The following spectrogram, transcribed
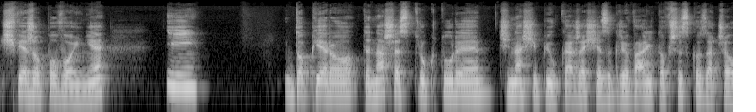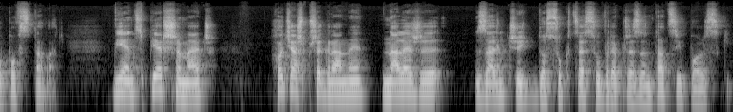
świeżo po wojnie i dopiero te nasze struktury, ci nasi piłkarze się zgrywali, to wszystko zaczęło powstawać. Więc pierwszy mecz, chociaż przegrany, należy zaliczyć do sukcesu w reprezentacji Polski,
